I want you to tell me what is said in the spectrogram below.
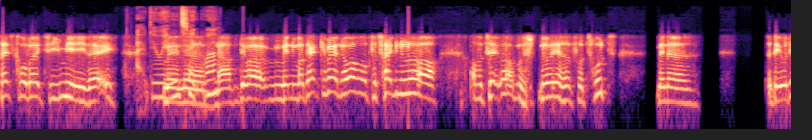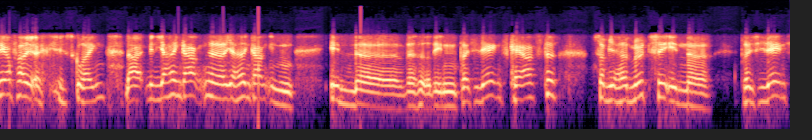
60 kroner i timen i dag. Ej, det er jo Men, ingenting, øh, hva'? nå, det var, men hvordan kan man nå på tre minutter og, og fortælle om noget, jeg havde fortrudt? Men øh, det er jo derfor, jeg, skulle ringe. Nej, men jeg havde engang, øh, jeg havde engang en, en øh, hvad hedder det, en brasiliansk kæreste, som jeg havde mødt til en øh, brasiliansk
